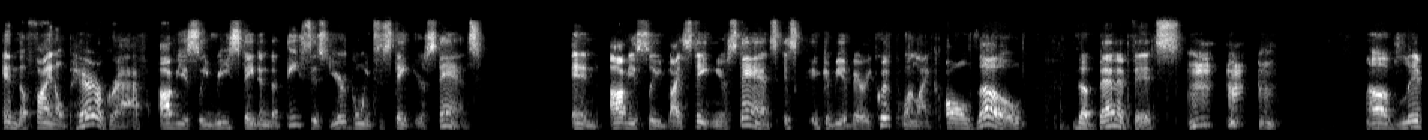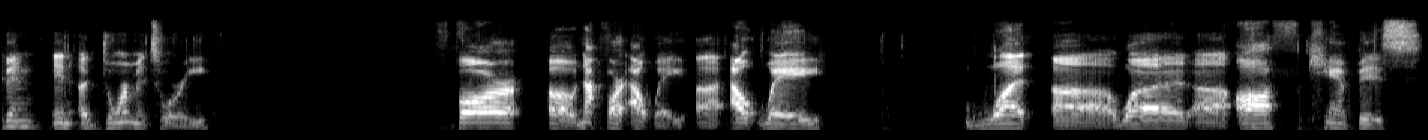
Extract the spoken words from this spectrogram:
In the final paragraph, obviously restating the thesis, you're going to state your stance. And obviously, by stating your stance, it could be a very quick one. Like, although the benefits of living in a dormitory far oh not far outweigh uh outweigh what uh what uh off campus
